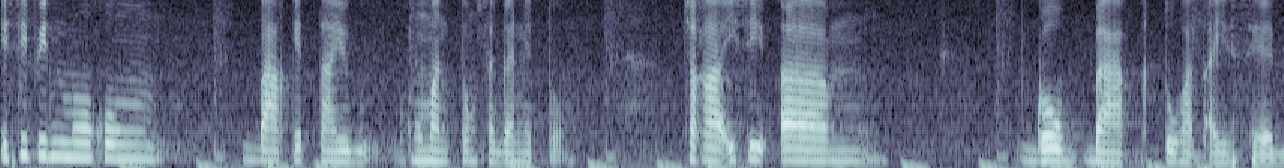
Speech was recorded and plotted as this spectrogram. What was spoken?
isipin mo kung bakit tayo humantong sa ganito. Tsaka isip um go back to what I said.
